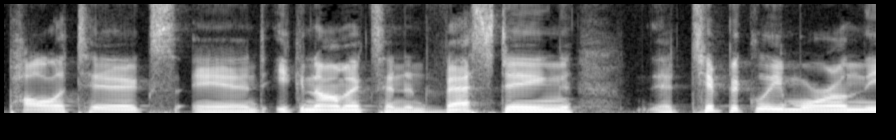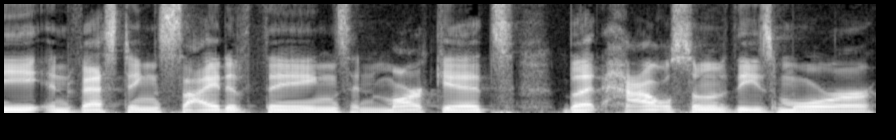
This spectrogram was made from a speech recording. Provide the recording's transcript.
politics and economics and investing, uh, typically more on the investing side of things and markets, but how some of these more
